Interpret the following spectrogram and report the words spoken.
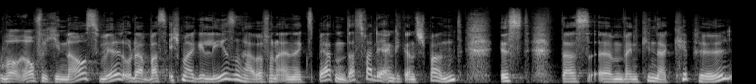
worauf ich hinaus will oder was ich mal gelesen habe von einem Experten, das fand ich eigentlich ganz spannend, ist, dass ähm, wenn Kinder kippeln,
